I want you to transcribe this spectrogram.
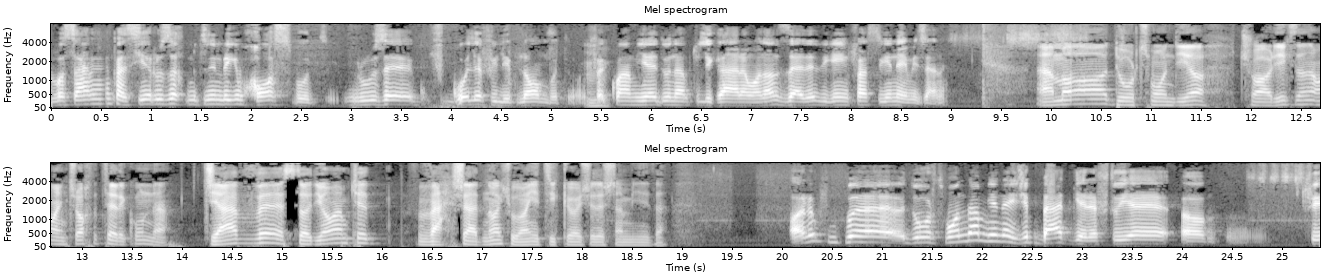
واسه همین پس یه روز می‌تونیم بگیم خاص بود. روز گل فیلیپ لام بود. فکر کنم یه دونم تو لیگ قهرمانان زده دیگه این فصل دیگه نمی‌زنه. اما دورتموندیا 4 1 زدن آینتراخت ترکوندن. جو استادیوم هم که وحشتناک بود من یه تیکه هاشو داشتم می‌دیدم آره دورتموند هم یه نتیجه بد گرفت توی توی.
